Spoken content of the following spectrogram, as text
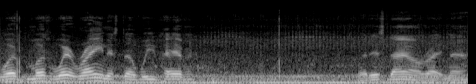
what much wet rain and stuff we've having. But it's down right now.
